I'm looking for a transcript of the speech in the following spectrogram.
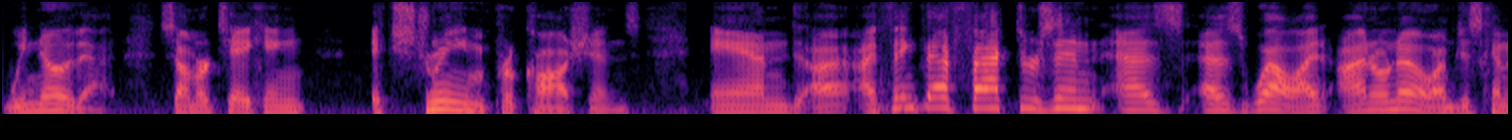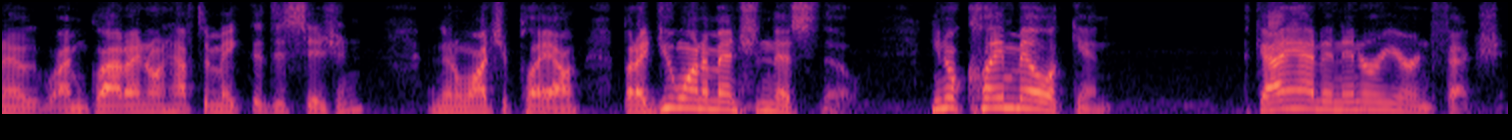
We know that. Some are taking extreme precautions. And uh, i think that factors in as as well. I, I don't know. I'm just gonna i'm glad i don't have to make the decision. I'm gonna watch it play out. But i do want to mention this though. You know clay millican the guy had an inner ear infection.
